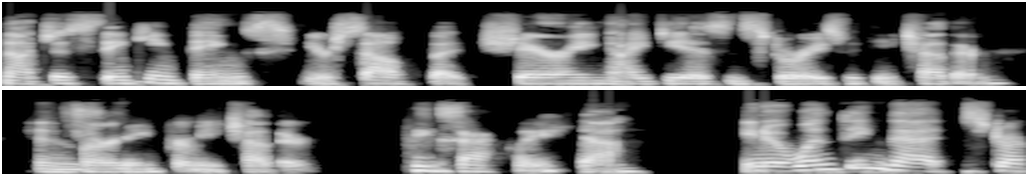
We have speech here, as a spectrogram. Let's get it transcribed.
not just thinking things yourself, but sharing ideas and stories with each other and learning from each other. Exactly. Yeah. You know, one thing that struck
